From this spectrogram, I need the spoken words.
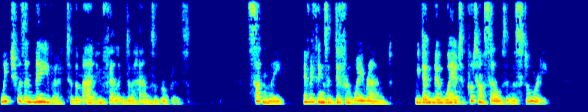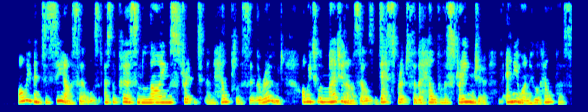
Which was a neighbour to the man who fell into the hands of robbers? Suddenly, everything's a different way round. We don't know where to put ourselves in the story. Are we meant to see ourselves as the person lying stripped and helpless in the road? Are we to imagine ourselves desperate for the help of a stranger, of anyone who'll help us?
